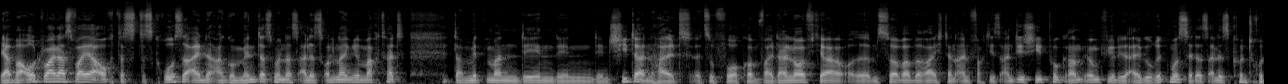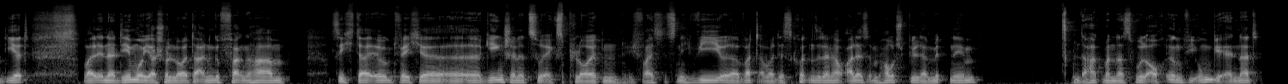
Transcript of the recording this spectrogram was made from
Ja, bei Outriders war ja auch das, das große eine Argument, dass man das alles online gemacht hat, damit man den, den, den Cheatern halt äh, zuvorkommt, weil da läuft ja äh, im Serverbereich dann einfach dieses Anti-Cheat-Programm irgendwie oder der Algorithmus, der das alles kontrolliert, weil in der Demo ja schon Leute angefangen haben, sich da irgendwelche äh, äh Gegenstände zu exploiten. Ich weiß jetzt nicht wie oder was, aber das konnten sie dann auch alles im Hautspiel da mitnehmen. Und da hat man das wohl auch irgendwie umgeändert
